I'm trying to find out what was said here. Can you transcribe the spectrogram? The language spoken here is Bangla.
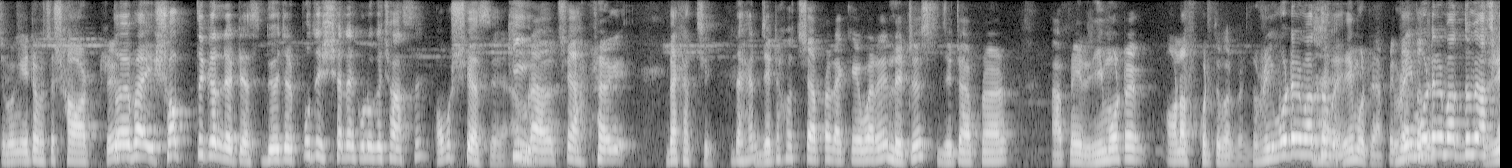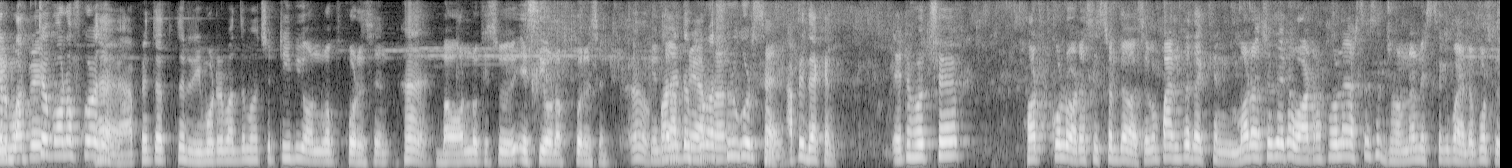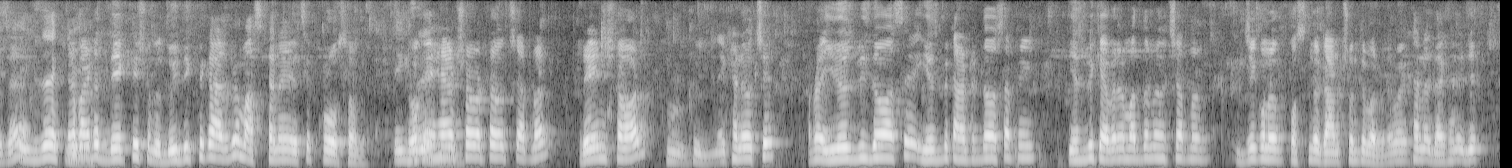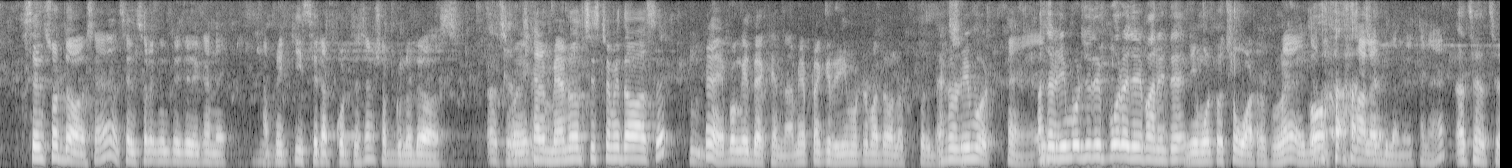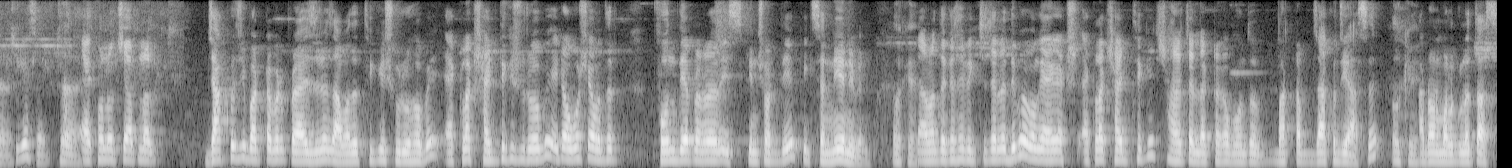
এবং এটা হচ্ছে শাওয়ার ট্রে তবে ভাই সব থেকে লেটেস্ট দুই হাজার পঁচিশ সালের কোনো কিছু আছে? অবশ্যই আছে। আমরা হচ্ছে আপনার দেখাচ্ছি। দেখেন। যেটা হচ্ছে আপনার একেবারে লেটেস্ট যেটা আপনার আপনি রিমোটে অন অফ করতে পারবেন। রিমোটের মাধ্যমে? রিমোটে আপনি রিমোটের মাধ্যমে আজকাল remote-এ- অন অফ করা যাবে। হ্যাঁ, আপনি তো আপনার রিমোটের মাধ্যমে হচ্ছে টিভি অন অফ করেছেন হ্যাঁ। বা অন্য কিছু এসি অন অফ করেছেন। ও, পানি তো আপনি শুরু করছে। হ্যাঁ, আপনি দেখেন এটা হচ্ছে হট কোল্ড ওয়াটার সিস্টেম দেওয়া আছে। এবং পানিটা দেখেন মনে হচ্ছে যে এটা ওয়াটারফলে আসতেছে ঝর্ণার নিচ থেকে পানিটা পড়তেছে? এটা পানিটা দেখতে সুন্দর। দুই দিক থেকে আসবে মাঝখানে হচ্ছে ক্রস হবে। এবং এই হ্যান্ড শাওয়ারটা হচ্ছে আপনার রেইন শাওয়ার এখানে হচ্ছে আপনার ইউএসবি দেওয়া আছে ইউএসবি কানেক্টেড দেওয়া আছে। আপনি ইউএসবি ক্যাবেলের মাধ্যমে হচ্ছে আপনার যে কোনো পছন্দের গান শুনতে পারবেন। এবং এখানে দেখেন এই যে সেন্সর দেওয়া আছে হ্যাঁ? সেন্সরে কিন্তু এই যে এখানে আপনি কি সেট আপ করতেছেন সবগুলো দেওয়া আছে। এবং এখানে ম্যানুয়াল সিস্টেমে দেওয়া আছে। হ্যাঁ এবং এই দেখেন আমি আপনাকে রিমোটের মাধ্যমে অন অফ করে এখন রিমোট হ্যাঁ আচ্ছা রিমোট যদি পড়ে যায় পানিতে? রিমোট হচ্ছে ওয়াটারপ্রুফ হ্যাঁ এই যে ফালাই দিলাম এখানে হ্যাঁ। আচ্ছা আচ্ছা। ঠিক আছে? হ্যাঁ। এখন হচ্ছে আপনার জাকুজি বাট্টাবের প্রাইস রেঞ্জ আমাদের থেকে শুরু হবে এক লাখ ষাট থেকে শুরু হবে। এটা অবশ্যই আমাদের ফোন দিয়ে আপনারা স্ক্রিনশট দিয়ে পিকচার নিয়ে নেবেন। ওকে। আমাদের কাছে পিকচার চালিয়ে দিব এবং এক- লাখ ষাট থেকে সাড়ে চার লাখ টাকা পর্যন্ত বাট্টাব জাকুজি আছে। ওকে। আর নর্মালগুলো তো আছে।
